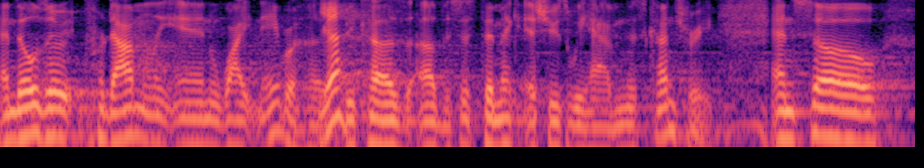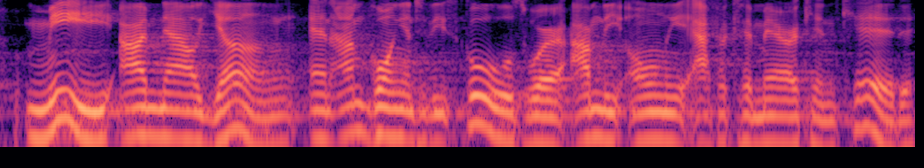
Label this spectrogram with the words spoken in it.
And those are predominantly in white neighborhoods Yeah. because of the systemic issues we have in this country. And so, me, I'm now young and I'm going into these schools where I'm the only African American kid,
